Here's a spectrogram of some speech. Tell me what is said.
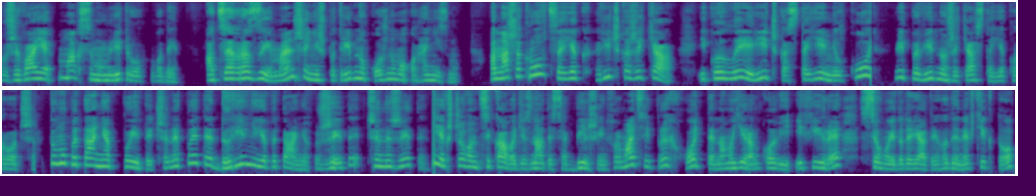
вживає максимум літру води. А це в рази менше, ніж потрібно кожному організму. А наша кров це як річка життя. І коли річка стає мілкою, відповідно, життя стає коротше. Тому питання пити чи не пити дорівнює питанню жити чи не жити. І якщо вам цікаво дізнатися більше інформації, приходьте на мої ранкові ефіри з 7 до 9 години в TikTok,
